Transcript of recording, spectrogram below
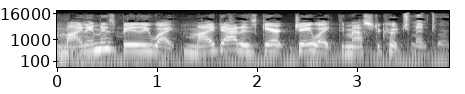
my name is Bailey White. My dad is Garrett J. White, the Master Coach Mentor.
